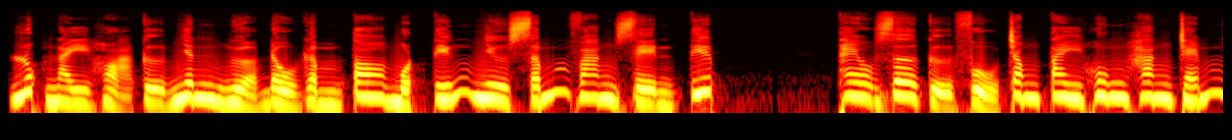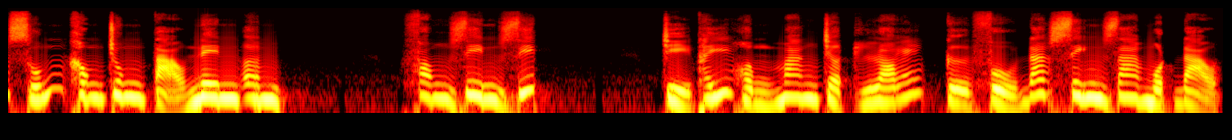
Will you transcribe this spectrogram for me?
Lúc này hỏa cử nhân ngửa đầu gầm to một tiếng như sấm vang rền tiếp. Theo dơ cử phủ trong tay hung hăng chém xuống không trung tạo nên âm. Phong zin zip chỉ thấy hồng mang chợt lóe, cử phủ đã sinh ra một đảo.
